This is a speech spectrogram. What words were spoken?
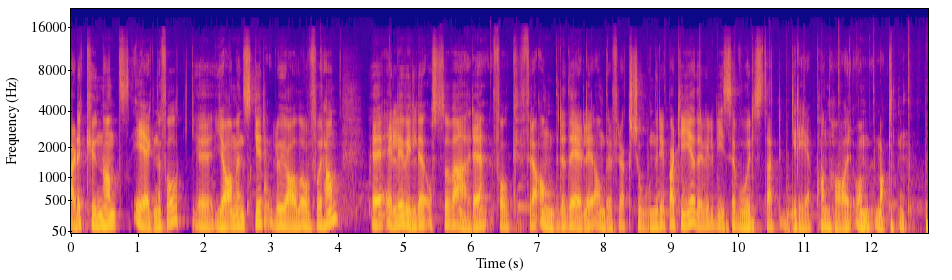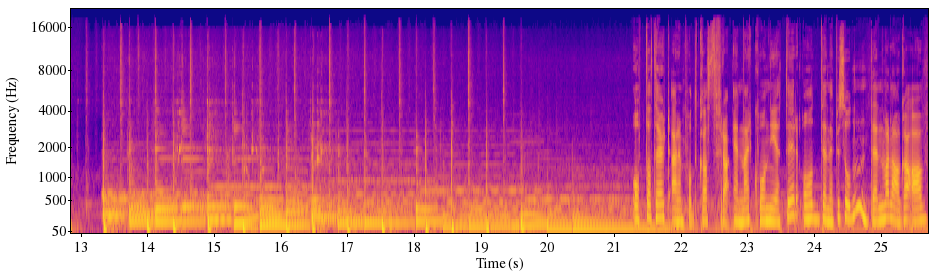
Er det kun hans egne folk, eh, ja-mennesker, lojale overfor han? Eh, eller vil det også være folk fra andre deler, andre fraksjoner i partiet? Det vil vise hvor sterkt grep han har om makten. Oppdatert er en podkast fra NRK Nyheter, og denne episoden den var laga av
